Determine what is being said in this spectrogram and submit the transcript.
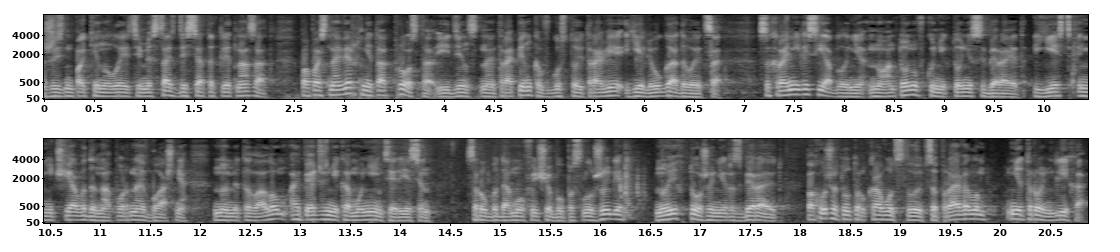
Жизнь покинула эти места с десяток лет назад. Попасть наверх не так просто. Единственная тропинка в густой траве еле угадывается. Сохранились яблони, но Антоновку никто не собирает. Есть ничья водонапорная башня, но металлолом опять же никому не интересен. Срубы домов еще бы послужили, но их тоже не разбирают. Похоже, тут руководствуются правилом «не тронь лихо».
